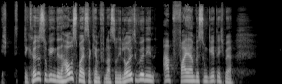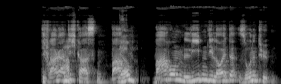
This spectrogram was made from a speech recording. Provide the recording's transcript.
Ich, den könntest du gegen den Hausmeister kämpfen lassen und die Leute würden ihn abfeiern bis zum geht nicht mehr. Die Frage an Ab- dich, Carsten. Warum, warum lieben die Leute so einen Typen?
